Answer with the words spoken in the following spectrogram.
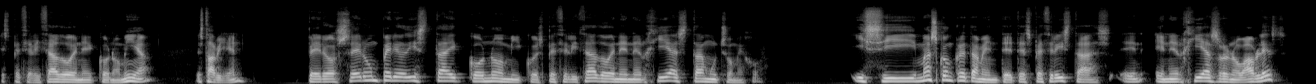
especializado en economía, está bien, pero ser un periodista económico especializado en energía está mucho mejor. Y si más concretamente te especialistas en energías renovables,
